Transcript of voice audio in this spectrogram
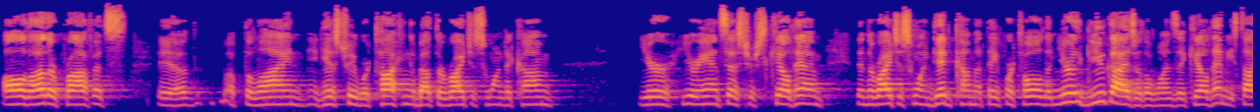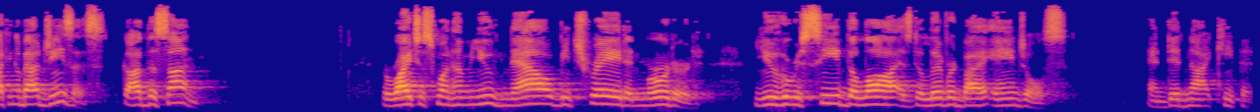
All the other prophets you know, up the line in history were talking about the righteous one to come. Your, your ancestors killed him. Then the righteous one did come that they foretold, and you're, you guys are the ones that killed him. He's talking about Jesus, God the Son. The righteous one whom you've now betrayed and murdered you who received the law as delivered by angels and did not keep it.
